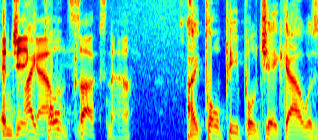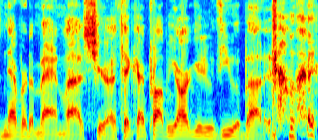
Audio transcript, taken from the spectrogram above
and Jake I Allen told, sucks now. I told people Jake Allen was never the man last year. I think I probably argued with you about it.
